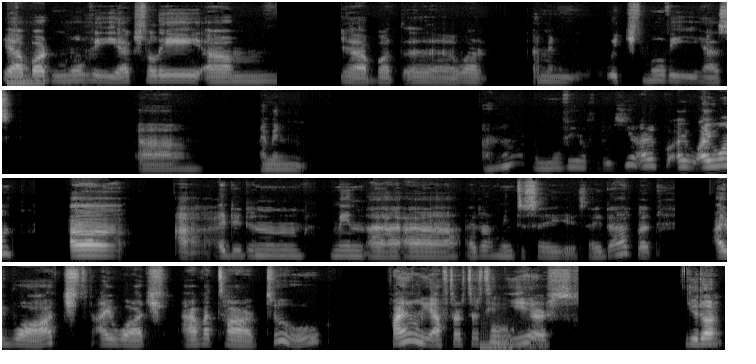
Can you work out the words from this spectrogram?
Yeah, about movie actually. Um, yeah, but uh, what I mean, which movie has um, I mean, I don't know, the movie of the year. I I, I want uh I, I didn't mean uh, uh I don't mean to say say that, but I watched I watched Avatar 2 finally after 13 Oh. years. You don't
